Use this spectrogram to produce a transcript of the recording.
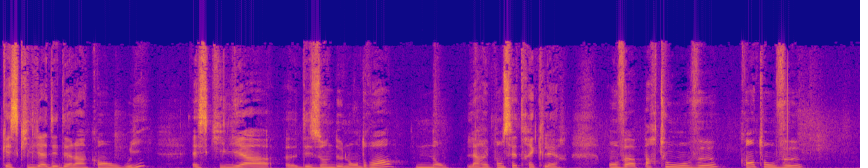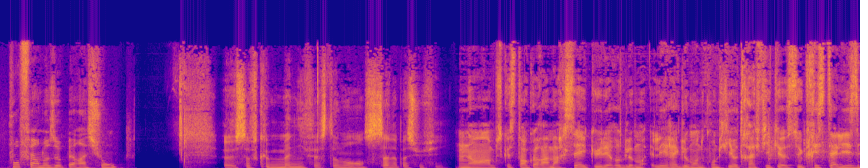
Qu'est-ce qu'il y a des délinquants? Oui. Est-ce qu'il y a euh, des zones de non-droit? Non. La réponse est très claire. On va partout où on veut, quand on veut, pour faire nos opérations. Euh, sauf que manifestement, ça n'a pas suffi. Non, puisque c'est encore à Marseille que les règlements, les règlements de compte liés au trafic euh, se cristallisent.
